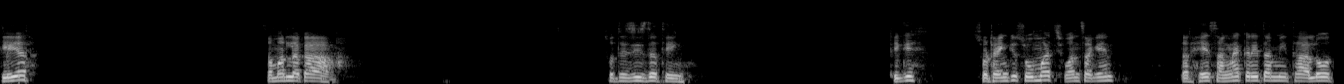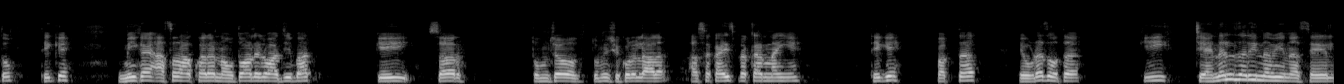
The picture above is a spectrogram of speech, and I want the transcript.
क्लिअर समजलं का? So this is the thing ठीक आहे? So thank you so much once again तर हे सांगण्याकरिता मी इथं आलो होतो. ठीक आहे? मी काय असं दाखवायला नव्हतो आलेलो अजिबात की सर तुमचं तुम्ही शिकवलेलं आलं. असं काहीच प्रकार नाहीये. ठीक आहे? फक्त एवढंच होतं की चॅनल जरी नवीन असेल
